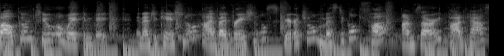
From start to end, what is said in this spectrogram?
Welcome to Awaken Bake, an educational, high vibrational, spiritual, mystical pot, I'm sorry, podcast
